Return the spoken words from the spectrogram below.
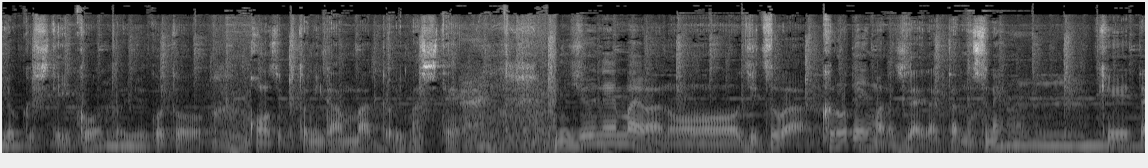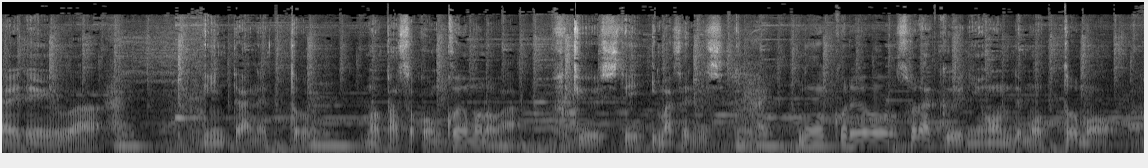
良くしていこうということをコンセプトに頑張っておりまして20年前はあの実は黒電話の時代だったんですね。携帯電話インターネット、まあ、パソコンこういうものは普及していませんでした、でこれをおそらく日本で最も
